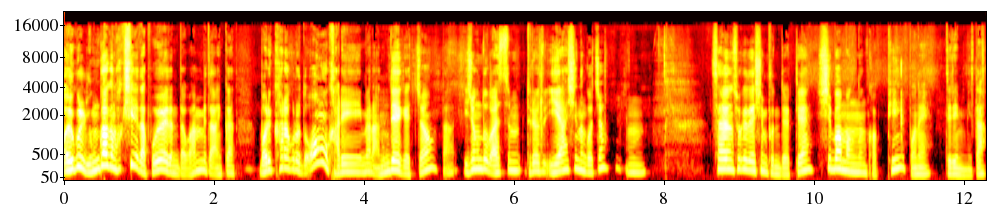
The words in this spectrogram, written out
얼굴 윤곽은 확실히 다 보여야 된다고 합니다. 그러니까 머리카락으로 너무 가리면 안 되겠죠. 이 정도 말씀드려도 이해하시는 거죠? 음. 사연 소개되신 분들께 씹어먹는 커피 보내드립니다.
